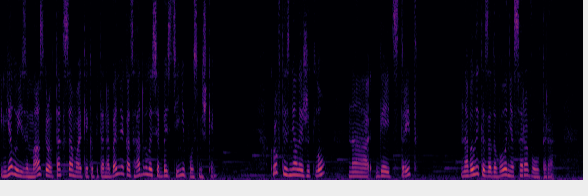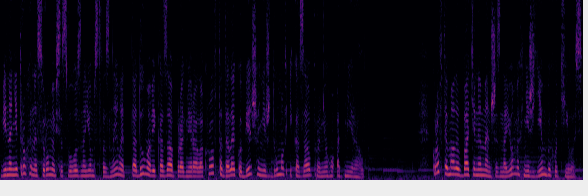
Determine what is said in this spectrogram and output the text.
Ім'я Луїзи Мазгров, так само як і капітана Бенвіка, згадувалося без тіні посмішки. Крофти зняли житло на Гейт-стрит на велике задоволення Сара Волтера. Він ані трохи не соромився свого знайомства з ними та думав і казав про адмірала Крофта далеко більше, ніж думав і казав про нього адмірал. Крофти мали в баті не менше знайомих, ніж їм би хотілося,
